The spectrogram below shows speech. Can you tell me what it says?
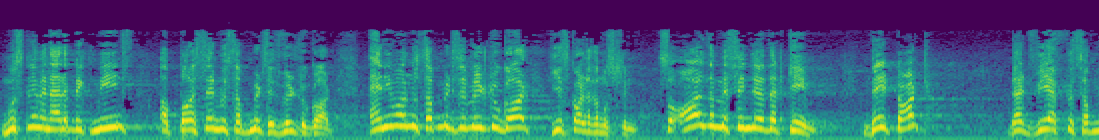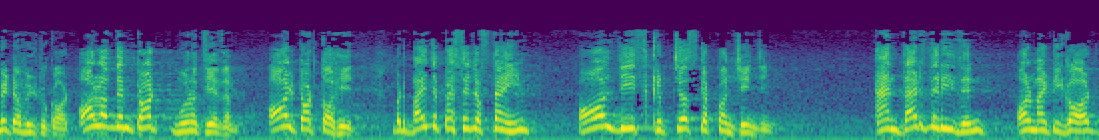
Muslim in Arabic means a person who submits his will to God. Anyone who submits his will to God, he is called as a Muslim. So all the messengers that came, they taught that we have to submit our will to God. All of them taught monotheism. All taught Tawheed. But by the passage of time, all these scriptures kept on changing. And that is the reason Almighty God,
